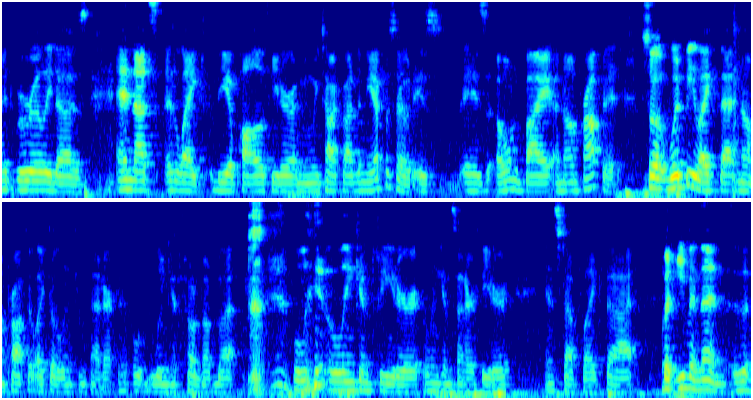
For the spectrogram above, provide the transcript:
it really does. And that's uh, like the Apollo Theater. I mean, we talked about it in the episode is is owned by a nonprofit, so it would be like that nonprofit, like the Lincoln Theater, Lincoln Lincoln Theater, Lincoln Center Theater, and stuff like that. But even then, the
